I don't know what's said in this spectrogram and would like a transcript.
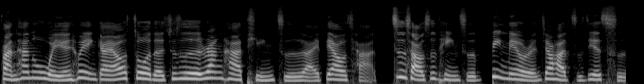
反贪污委员会应该要做的就是让他停职来调查，至少是停职，并没有人叫他直接辞。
